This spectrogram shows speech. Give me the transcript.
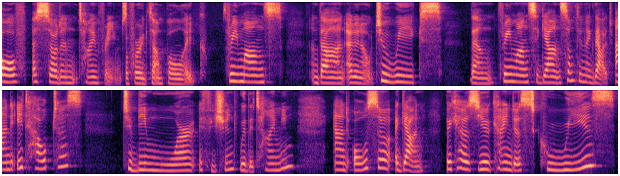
of a certain time frame. So for example, like three months, and then I don't know, two weeks, then three months again, something like that. And it helped us to be more efficient with the timing. And also, again, because you kind of squeeze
